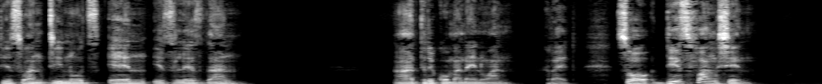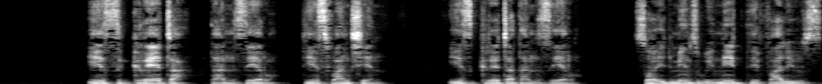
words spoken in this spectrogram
this one denotes n is less than uh, 3 comma 91 right? So this function is greater than 0 this function is greater than 0 so it means we need the values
